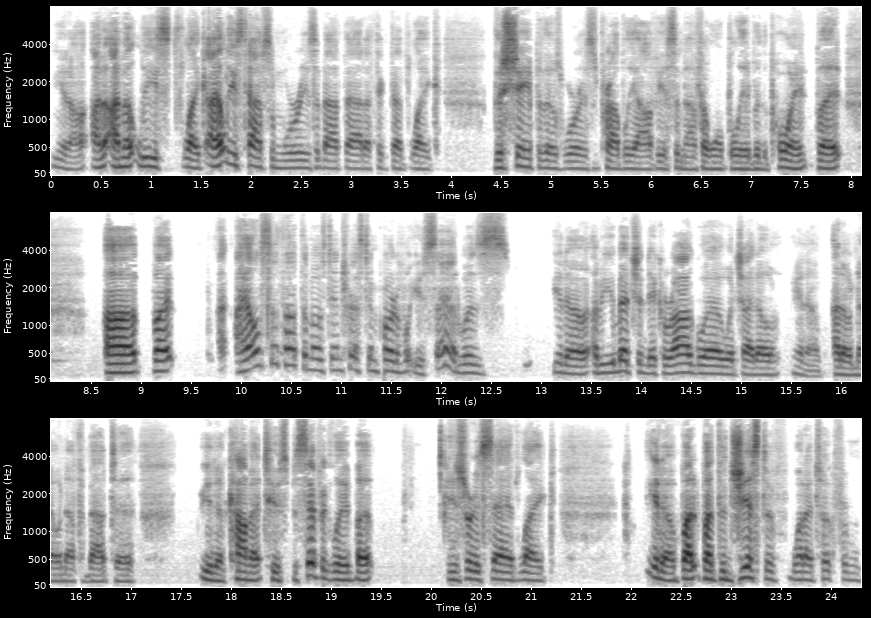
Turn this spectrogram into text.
you know, I'm, I'm at least like, I at least have some worries about that. I think that like, the shape of those words is probably obvious enough. I won't belabor the point, but uh, but I also thought the most interesting part of what you said was, you know, I mean, you mentioned Nicaragua, which I don't, you know, I don't know enough about to, you know, comment too specifically, but you sort of said like, you know, but but the gist of what I took from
